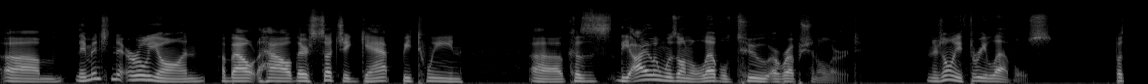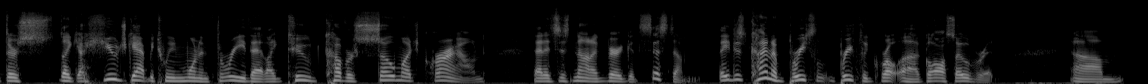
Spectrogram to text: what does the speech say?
Um, they mentioned it early on about how there's such a gap between because uh, the island was on a level two eruption alert and there's only three levels but there's like a huge gap between one and three that like two covers so much ground that it's just not a very good system they just kind of brief, briefly uh, gloss over it um,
